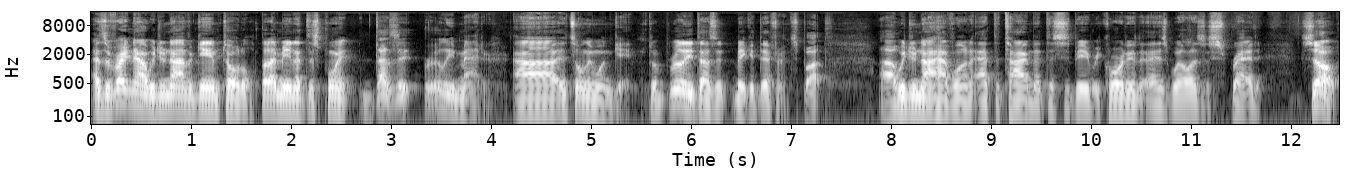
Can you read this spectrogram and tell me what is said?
As of right now, we do not have a game total. But I mean, at this point, does it really matter? Uh, it's only one game. So it really doesn't make a difference. But uh, we do not have one at the time that this is being recorded, as well as a spread. So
